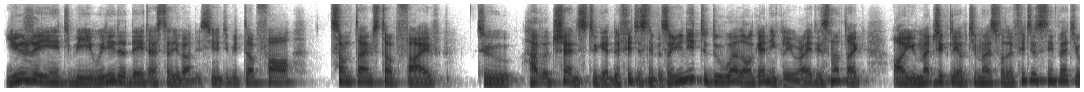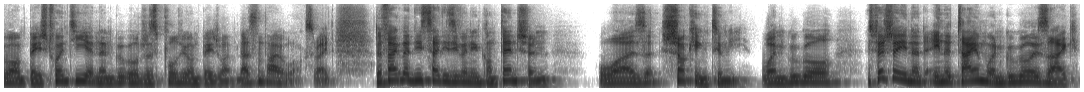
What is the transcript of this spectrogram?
usually you need to be, we did a data study about this, you need to be top four, sometimes top five to have a chance to get the feature snippet. So you need to do well organically, right? It's not like, oh, you magically optimize for the feature snippet, you were on page 20, and then Google just pulled you on page one. That's not how it works, right? The fact that this site is even in contention was shocking to me when Google, especially in a, in a time when Google is like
